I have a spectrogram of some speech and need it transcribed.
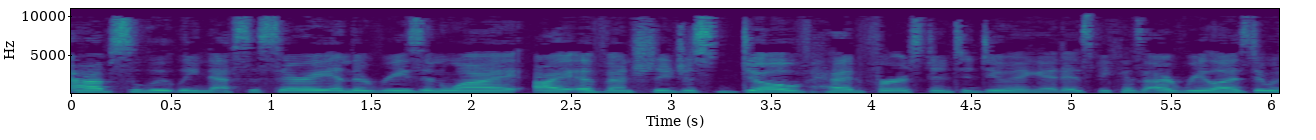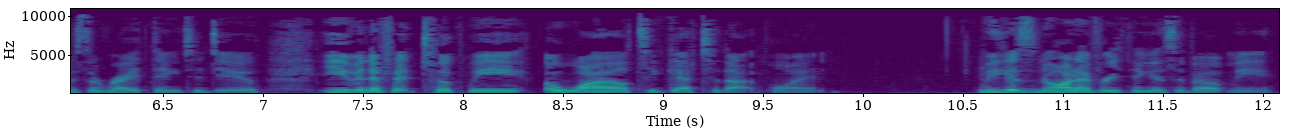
absolutely necessary. And the reason why I eventually just dove headfirst into doing it is because I realized it was the right thing to do, even if it took me a while to get to that point. Because not everything is about me.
